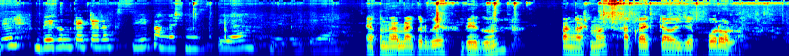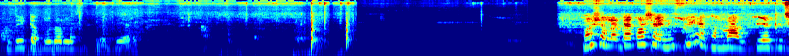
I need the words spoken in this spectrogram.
যে বেগুন কাটা রাখছি পাঙ্গাস মাছ দিয়া। বেগুন দিয়া এখন রান্না করবে বেগুন পাঙ্গাস মাছ আর কয়েকটা ওই যে পরল। দুইটা পরল দিয়া রাখছি। মশলাটা কষাই নিছি এখন মাছ দিয়ে দিব।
